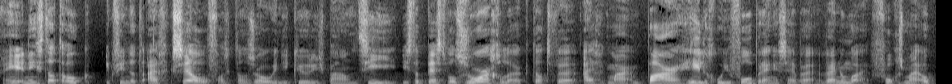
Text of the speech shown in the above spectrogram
En is dat ook, ik vind dat eigenlijk zelf, als ik dan zo in die keuringsbaan zie, is dat best wel zorgelijk dat we eigenlijk maar een paar hele goede volbrengers hebben. Wij noemen volgens mij ook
